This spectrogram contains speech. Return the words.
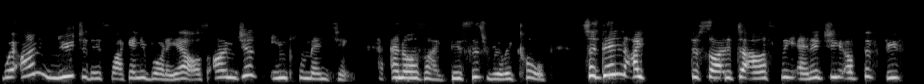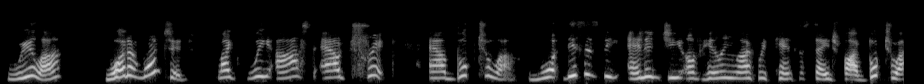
Where I'm new to this, like anybody else, I'm just implementing. And I was like, this is really cool. So then I decided to ask the energy of the fifth wheeler what it wanted. Like we asked our trip, our book tour, what this is the energy of healing life with cancer stage five book tour.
